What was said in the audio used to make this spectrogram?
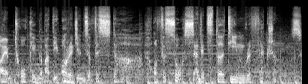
I am talking about the origins of this star, of the source and its 13 reflections.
